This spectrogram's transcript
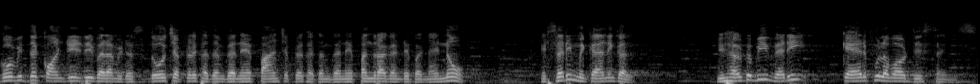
go with the quantity parameters दो चैप्टर खत्म करने हैं, पाँच चैप्टर खत्म करने हैं, पंद्रह घंटे पढ़ना है. No it's very mechanical you have to be very careful about this things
